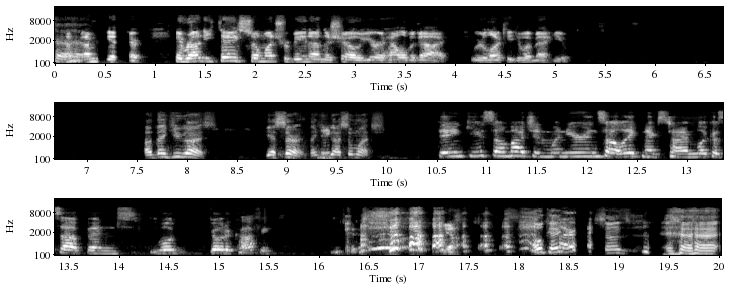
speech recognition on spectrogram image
I'm, I'm getting there. Hey, Rodney, thanks so much for being on the show. You're a hell of a guy. We're lucky to have met you. oh, thank you guys. Yes, sir. Thank you guys so much. Thank you so much. And when you're in Salt Lake next time, look us up and we'll go to coffee. Okay. Okay. All right. Sounds. it Thanks,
